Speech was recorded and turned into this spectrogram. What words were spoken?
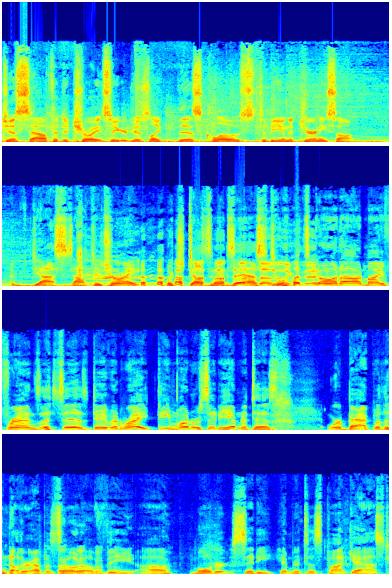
Just south of Detroit, so you're just like this close to being a Journey song. Yes, South Detroit, which doesn't exist. Doesn't What's exist. going on, my friends? This is David Wright, the Motor City Hypnotist. We're back with another episode of the uh, Motor City Hypnotist podcast.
